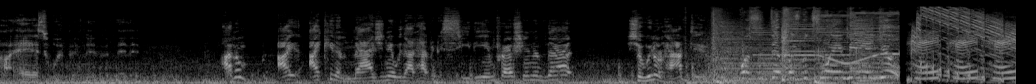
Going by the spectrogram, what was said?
I'll ass whipping in a minute. I don't, I, I can imagine it without having to see the impression of that. So we don't have to. what's the difference between me and you? Hey, hey, hey,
